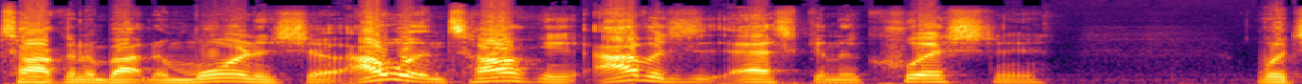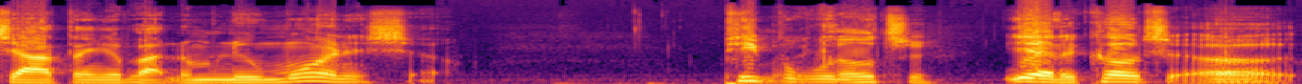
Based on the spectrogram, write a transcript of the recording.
talking about the morning show. I wasn't talking. I was just asking a question. What y'all think about the new morning show? People The would, culture. yeah, the culture, uh, Morning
